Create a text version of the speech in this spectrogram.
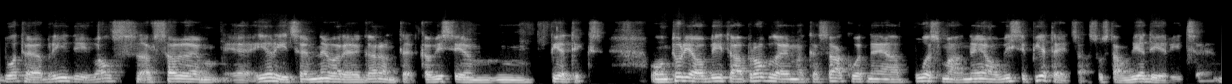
dotajā brīdī, valsts ar saviem ierīcēm nevarēja garantēt, ka visiem mm, pietiks. Un tur jau bija tā problēma, ka sākotnējā posmā ne jau visi pieteicās uz tām viedierīcēm.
